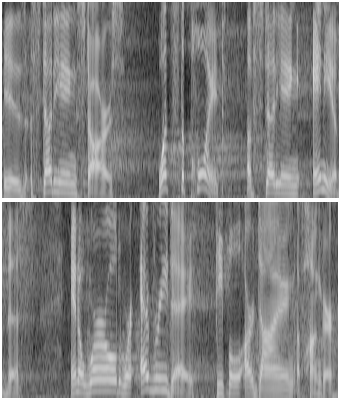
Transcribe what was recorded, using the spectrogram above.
is studying stars? What's the point of studying any of this in a world where every day people are dying of hunger?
